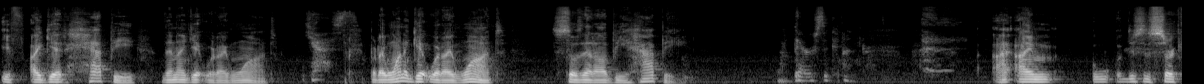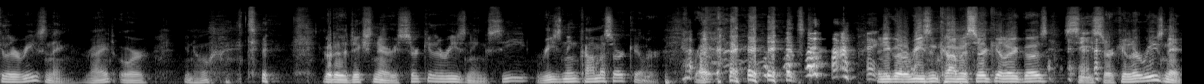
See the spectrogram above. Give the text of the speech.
If i get happy then i get what i want. Yes. But I want to get what I want so that I'll be happy. There's the conundrum. I, am this is circular reasoning, right? Or, you know, you go to the dictionary, circular reasoning, see, reasoning, comma, circular, right? and you go to reason, comma, circular, it goes, see, circular reasoning.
